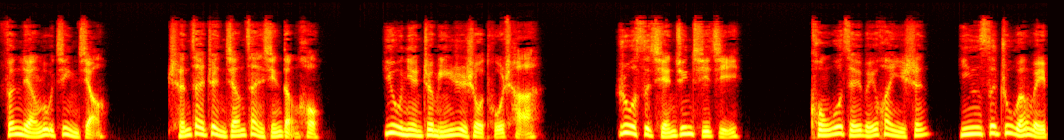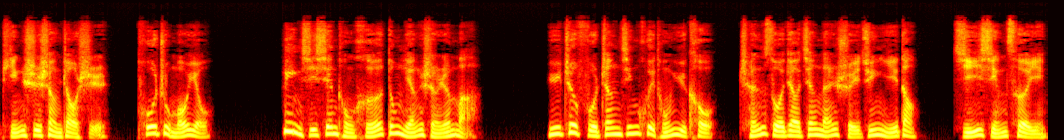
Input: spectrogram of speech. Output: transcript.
分两路进剿。臣在镇江暂行等候。又念这明日受图查，若似前军齐集，恐倭贼为患一身。因思朱文伟平时上诏时颇助谋友，令其先统河东两省人马，与这府张京会同御寇。臣所调江南水军一道，即行策应。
